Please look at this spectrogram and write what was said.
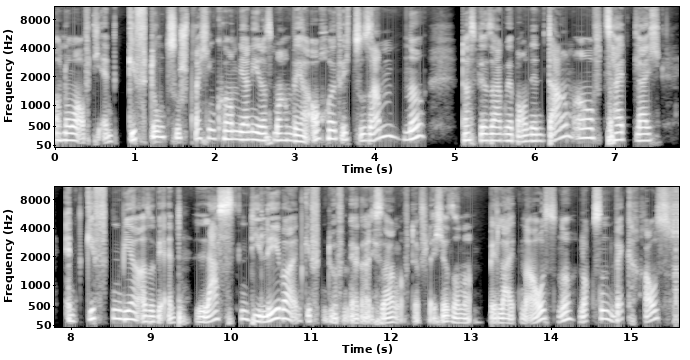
auch nochmal auf die Entgiftung zu sprechen kommen. Jani, das machen wir ja auch häufig zusammen, ne? dass wir sagen, wir bauen den Darm auf, zeitgleich entgiften wir, also wir entlasten die Leber, entgiften dürfen wir ja gar nicht sagen auf der Fläche, sondern wir leiten aus, ne? Noxen weg, raus.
